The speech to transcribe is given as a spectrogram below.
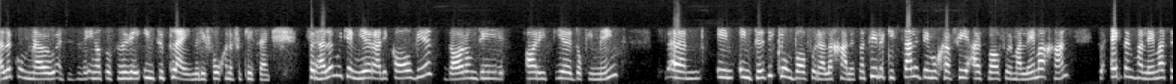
hulle kom nou as jy sê Engels of sê into play met die volgende verkiesing. Vir hulle moet jy meer radikaal wees, daarom die RET dokument. Ehm um, en en dis die klomp waarvoor hulle gaan. Dit is natuurlik dieselfde demografie as waarvoor Malema gaan. So ek dink Malema se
